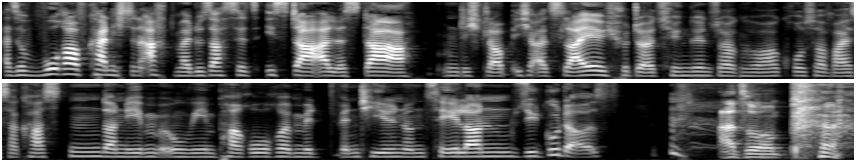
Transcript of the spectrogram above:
also worauf kann ich denn achten? Weil du sagst jetzt, ist da alles da? Und ich glaube, ich als Laie, ich würde da jetzt hingehen und sagen, ja, großer weißer Kasten, daneben irgendwie ein paar Rohre mit Ventilen und Zählern, sieht gut aus. Also,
